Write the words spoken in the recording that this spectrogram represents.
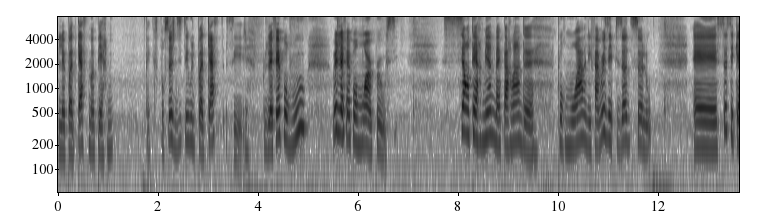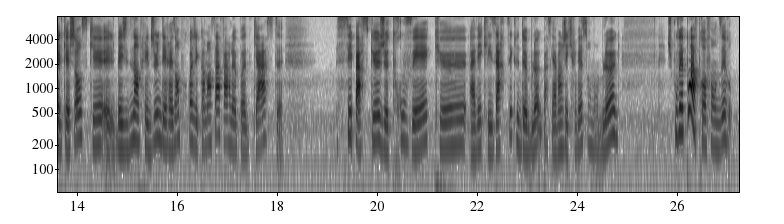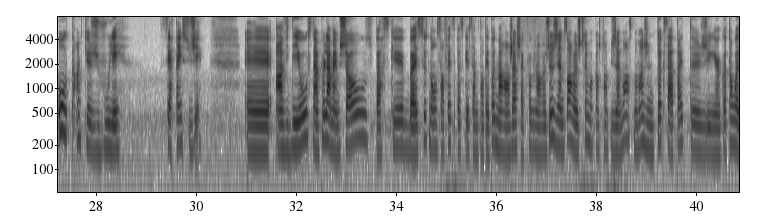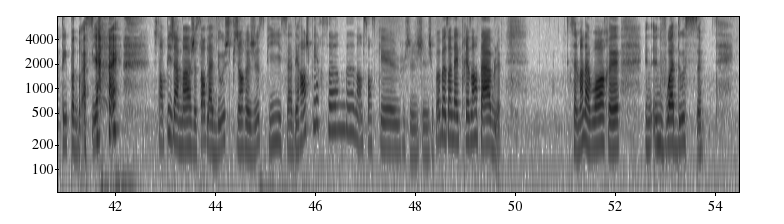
le podcast m'a permis. Fait que c'est pour ça je dis, tu sais, oui, le podcast, c'est. Je l'ai fait pour vous, mais je l'ai fait pour moi un peu aussi. Si on termine, ben, parlant de, pour moi, les fameux épisodes solo. Euh, ça, c'est quelque chose que euh, ben, j'ai dit d'entrée de jeu. Une des raisons pourquoi j'ai commencé à faire le podcast, c'est parce que je trouvais que avec les articles de blog, parce qu'avant j'écrivais sur mon blog, je pouvais pas approfondir autant que je voulais certains sujets. Euh, en vidéo, c'est un peu la même chose parce que, ben, ça, non, en fait, c'est parce que ça me tentait pas de m'arranger à chaque fois que j'enregistre. J'aime ça enregistrer, moi, quand je suis en pyjama. En ce moment, j'ai une tox à la tête, j'ai un coton ouaté, pas de brassière. je suis en pyjama, je sors de la douche, puis j'enregistre, puis ça dérange personne, dans le sens que je n'ai pas besoin d'être présentable. Seulement d'avoir euh, une, voix douce.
